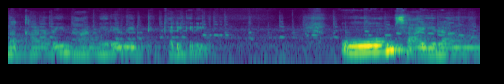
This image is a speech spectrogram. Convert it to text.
உனக்கானதை நான் நிறைவேற்றி தருகிறேன். ஓம் சாயிராம்.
